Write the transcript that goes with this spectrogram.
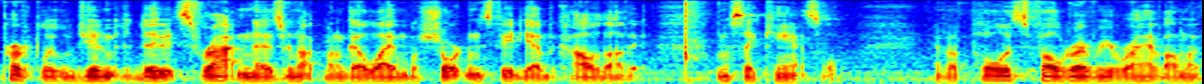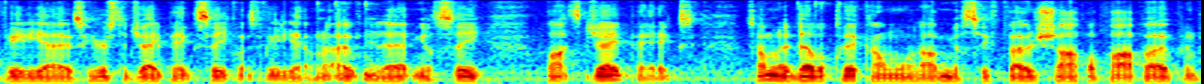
perfectly legitimate to do, it's writing those are not going to go away and we'll shorten this video because of it. I'm going to say cancel. And if I pull this folder over here where I have all my videos, here's the JPEG sequence video. I'm going to open it up and you'll see lots of JPEGs. So I'm going to double click on one of them. You'll see Photoshop will pop open.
